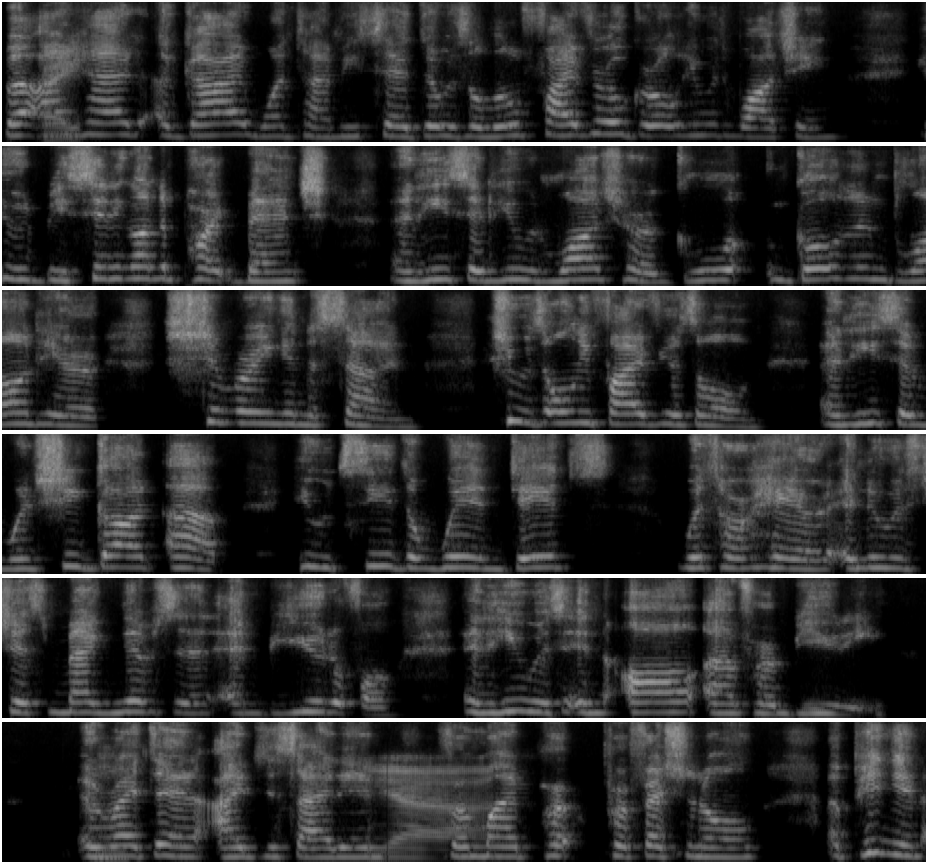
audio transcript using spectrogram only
But right. I had a guy one time, he said there was a little five year old girl he was watching. He would be sitting on the park bench and he said he would watch her gl- golden blonde hair shimmering in the sun. She was only five years old. And he said when she got up, he would see the wind dance with her hair, and it was just magnificent and beautiful. And he was in awe of her beauty. And mm-hmm. right then, I decided, yeah. from my per- professional opinion,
